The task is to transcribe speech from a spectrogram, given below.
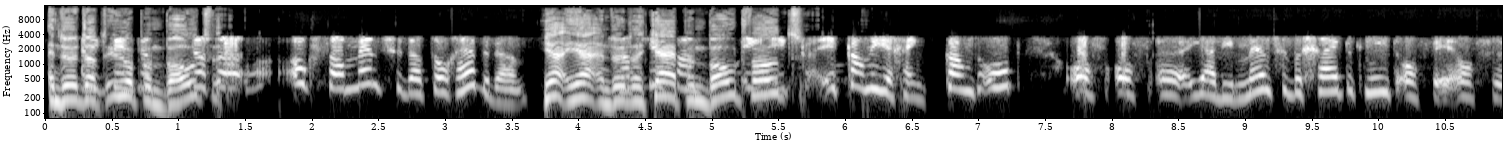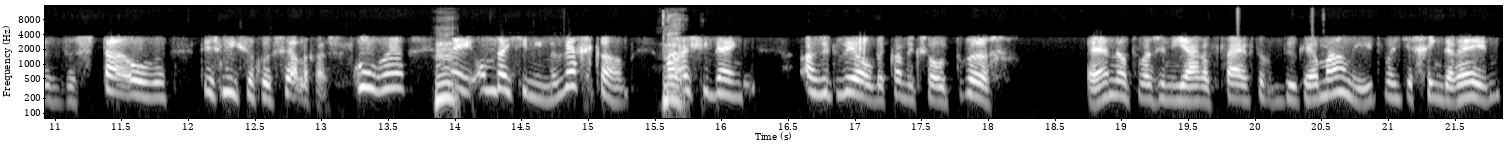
En doordat En u op een boot... Dat ook veel mensen dat toch hebben dan. Ja, ja, en doordat jij op een boot ik- woont... Ik, ik, kan hier geen kant op. Of, of eh, ja, die mensen begrijp ik niet. Of, eh, of eh, de stijl. Het is niet zo gezellig als vroeger. Hm. Nee, omdat je niet meer weg kan. Maar als je denkt, als ik wil, dan kan ik zo terug. En dat was in de jaren 50 natuurlijk helemaal niet. Want je ging daarheen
